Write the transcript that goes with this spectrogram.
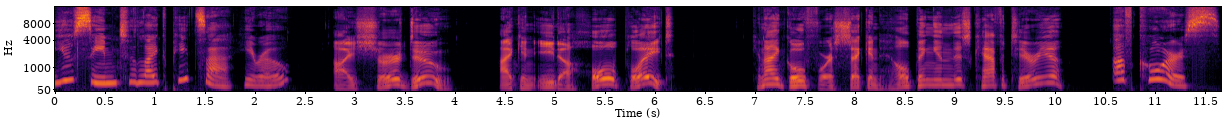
You seem to like pizza, Hiro. I sure do. I can eat a whole plate. Can I go for a second helping in this cafeteria? Of course.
